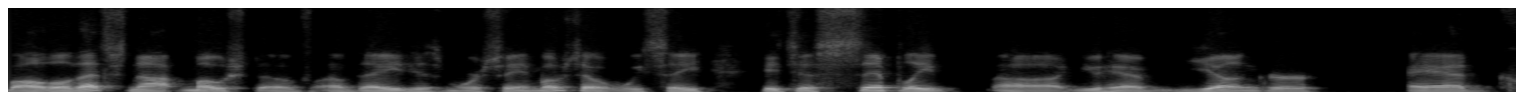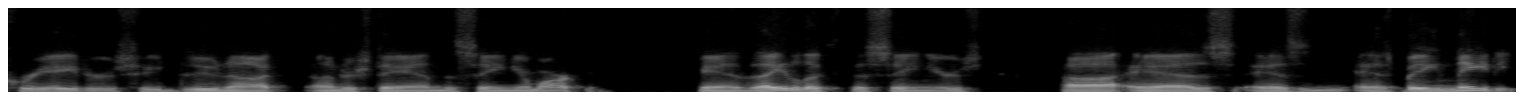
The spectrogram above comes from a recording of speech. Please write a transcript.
although that's not most of of the ageism we're seeing, most of what we see it's just simply uh, you have younger ad creators who do not understand the senior market, and they look at the seniors uh, as as as being needy.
